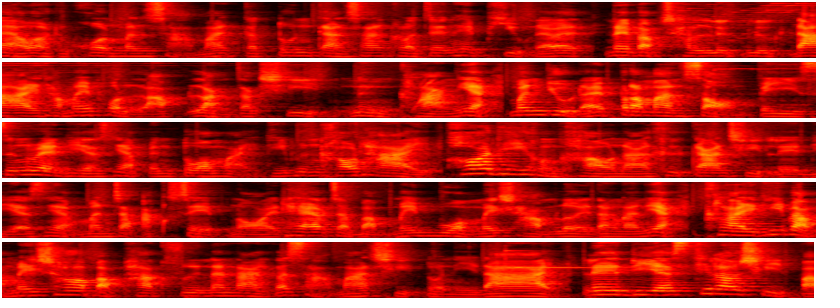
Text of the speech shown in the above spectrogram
แล้วอะทุกคนมันสามารถกระตุ้นการสร้างคอลลาเจนให้ผิวได้ในแบบชั้นลึกๆได้ทำให้ผลลัพธ์หลังจากฉีด 1 ครั้งเนี่ยมันอยู่ได้ประมาณ 2 ปี ซึ่ง radius เนี่ยเป็นตัวใหม่ที่เพิ่งเข้าไทย ข้อดีของเขานะคือการฉีด radius เนี่ยมันจะอักเสบน้อยแทบจะแบบไม่บวมไม่ช้ำเลยดังนั้นเนี่ยใครที่แบบไม่ชอบแบบพักฟื้นนานๆก็สามารถฉีดตัวนี้ได้ radius ที่เราฉีดไป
